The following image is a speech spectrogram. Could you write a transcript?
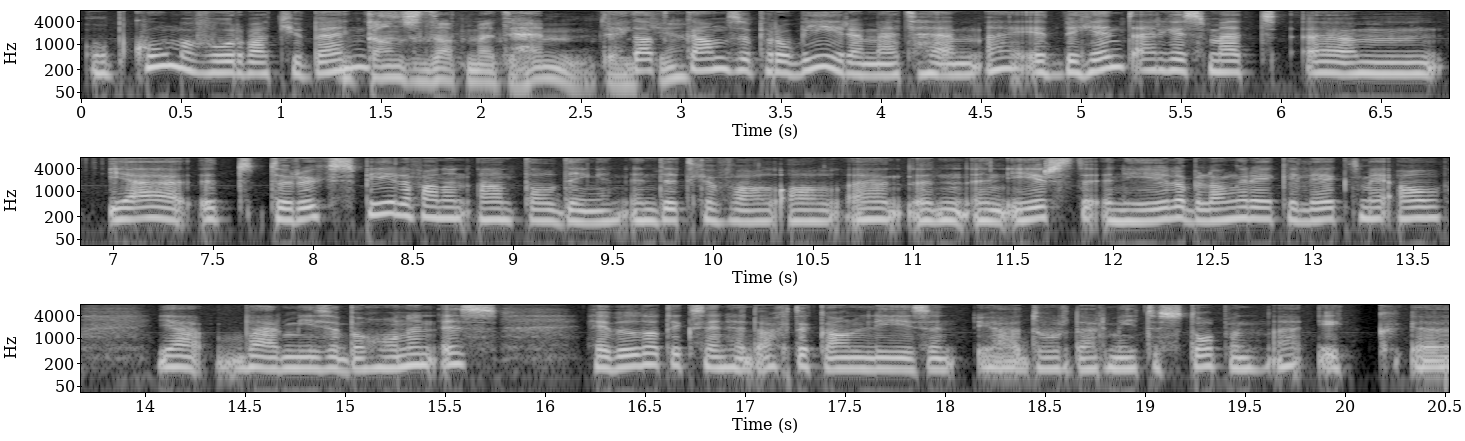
opkomen voor wat je bent. En kan ze dat met hem, denk dat je? kan ze proberen met hem. Hè. Het begint ergens met um, ja, het terugspelen van een aantal dingen, in dit geval al. Hè. Een, een eerste, een hele belangrijke lijkt mij al, ja, waarmee ze begonnen is. Hij wil dat ik zijn gedachten kan lezen, ja, door daarmee te stoppen. Hè. Ik, uh,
